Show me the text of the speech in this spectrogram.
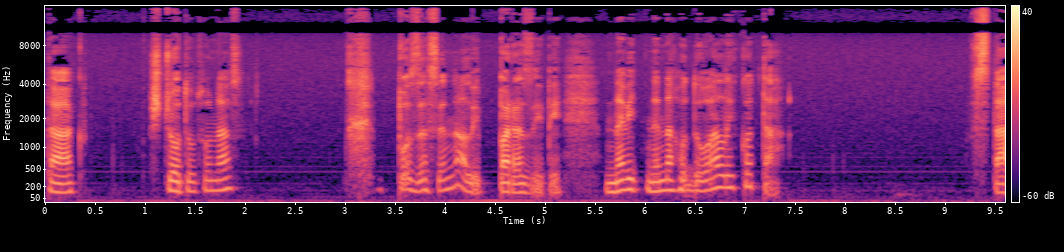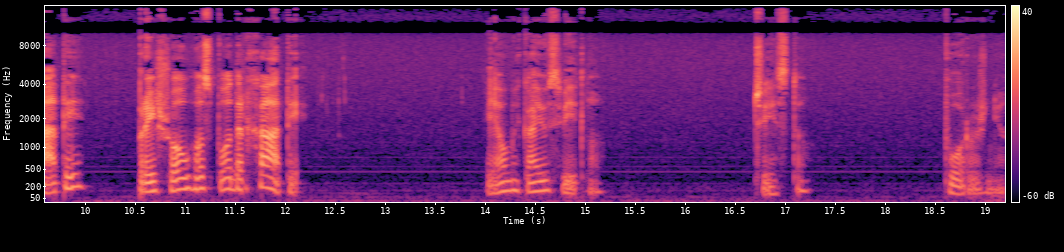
Так, що тут у нас? Позасинали паразити, навіть не нагодували кота. Встати, прийшов господар хати. Я вмикаю світло. Чисто, порожньо,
